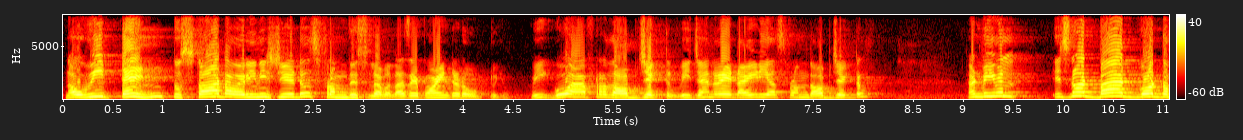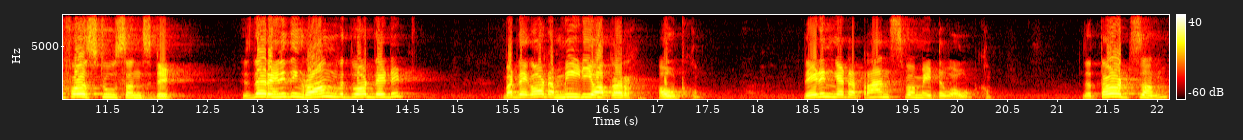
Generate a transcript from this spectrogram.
Now we tend to start our initiatives from this level, as I pointed out to you. We go after the objective. We generate ideas from the objective. And we will, it's not bad what the first two sons did. Is there anything wrong with what they did? But they got a mediocre outcome. They didn't get a transformative outcome. The third son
